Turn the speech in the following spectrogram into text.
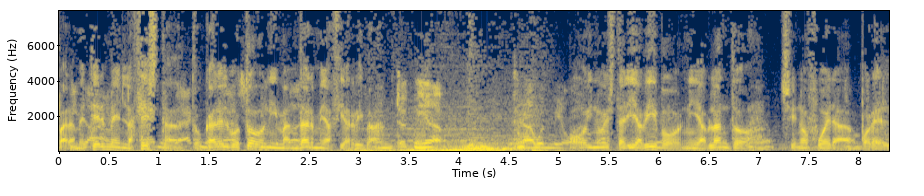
para meterme en la cesta, tocar el botón y mandarme hacia arriba. Hoy no estaría vivo ni hablando si no fuera por él.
